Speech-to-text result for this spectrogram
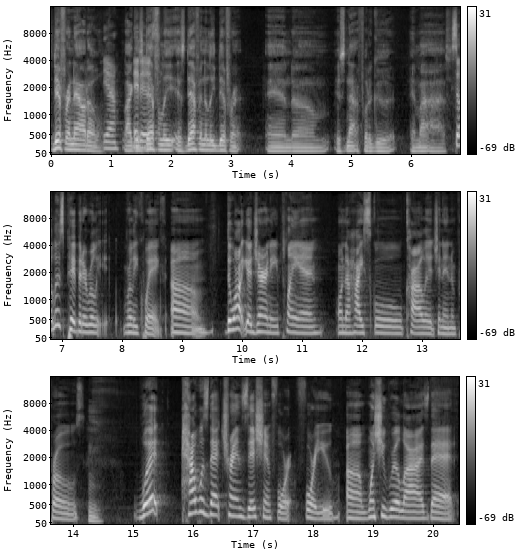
different now, though. Yeah, like it it's is. definitely it's definitely different, and um, it's not for the good in my eyes. So let's pivot it really, really quick. Um, throughout your journey playing on the high school, college, and in the pros, what, how was that transition for for you um, once you realized that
